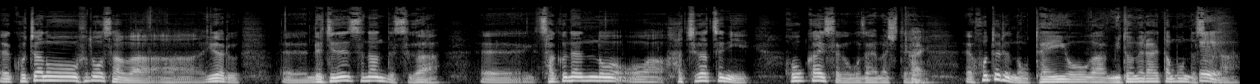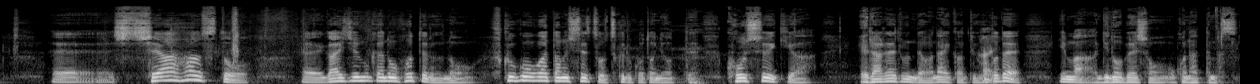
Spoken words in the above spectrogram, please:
えこちらの不動産は、いわゆる、えレジデンスなんですが、えー、昨年の8月に法改正がございまして、はい、えホテルの転用が認められたもんですから、ええ。ー、シェアハウスとえー、外需向けのホテルの複合型の施設を作ることによって、高収益が得られるんではないかということで、はい、今、リノベーションを行ってます。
